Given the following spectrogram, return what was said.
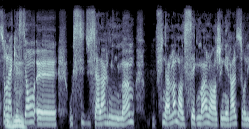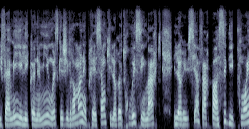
sur la mmh question euh, aussi du salaire minimum, finalement dans le segment en général sur les familles et l'économie où est-ce que j'ai vraiment l'impression qu'il a retrouvé ses marques. Il a réussi à faire passer des points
